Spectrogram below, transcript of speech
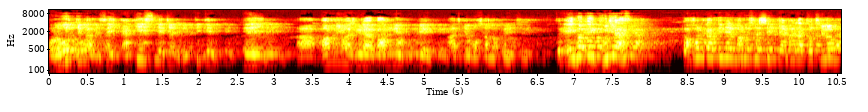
পরবর্তীকালে সেই একই স্কেচের ভিত্তিতে এই বামনি মাঝিরা, বামনির বুকে আজকে বসানো হয়েছে। তো এইভাবেই খুঁজে আসে। তখনকার দিনের মানুষের সেই ক্যামেরা তো ছিল না।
